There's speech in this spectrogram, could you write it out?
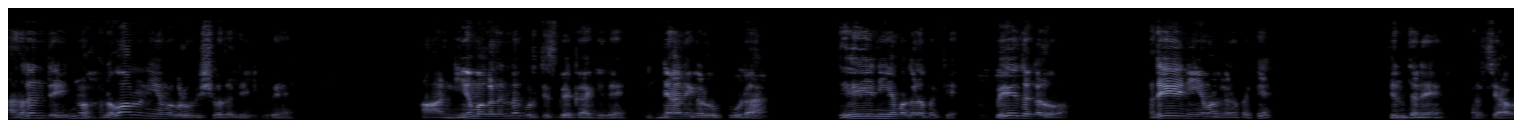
ಅದರಂತೆ ಇನ್ನೂ ಹಲವಾರು ನಿಯಮಗಳು ವಿಶ್ವದಲ್ಲಿ ಇವೆ. ಆ ನಿಯಮಗಳನ್ನ ಗುರುತಿಸಬೇಕಾಗಿದೆ. ವಿಜ್ಞಾನಿಗಳು ಕೂಡ ಅದೇ ನಿಯಮಗಳ ಬಗ್ಗೆ ವೇದಗಳು ಅದೇ ನಿಯಮಗಳ ಬಗ್ಗೆ ಚಿಂತನೆ ಹರ್ಸ್ಯಾವ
